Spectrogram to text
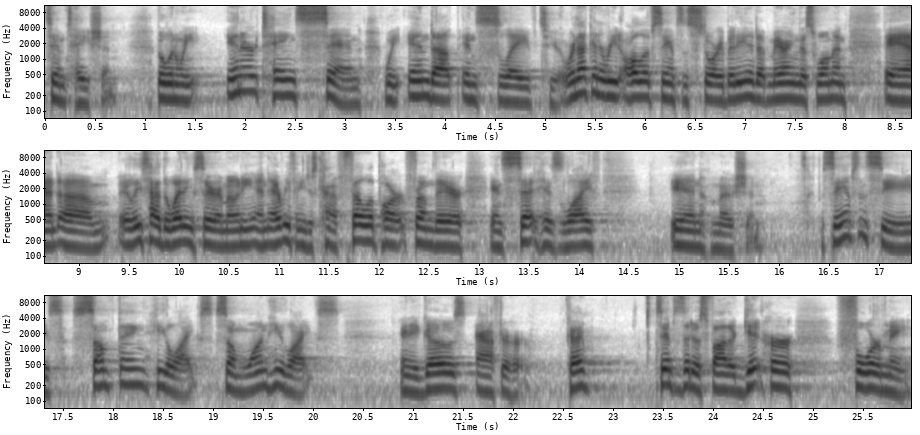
temptation. But when we entertain sin, we end up enslaved to. We're not going to read all of Samson's story, but he ended up marrying this woman and um, at least had the wedding ceremony, and everything just kind of fell apart from there and set his life in motion. But Samson sees something he likes, someone he likes, and he goes after her. Okay? Samson said to his father, Get her for me.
